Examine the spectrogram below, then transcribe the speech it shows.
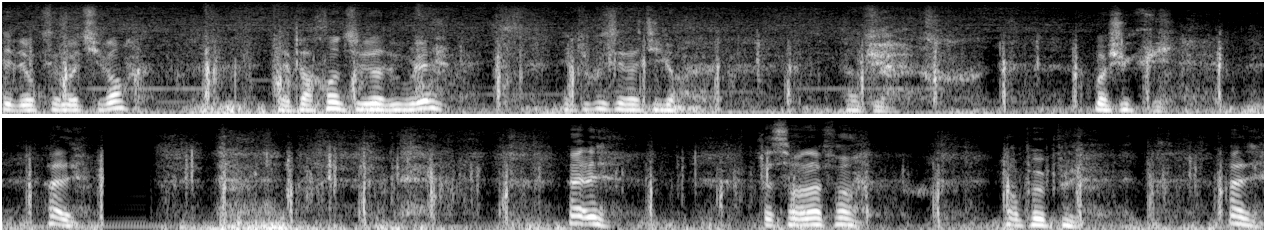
et donc c'est motivant. Mais par contre tu dois doubler et du coup c'est fatigant. Donc euh, moi je suis cuit. Allez. Allez. Ça sent la fin. J'en peux plus. Allez.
